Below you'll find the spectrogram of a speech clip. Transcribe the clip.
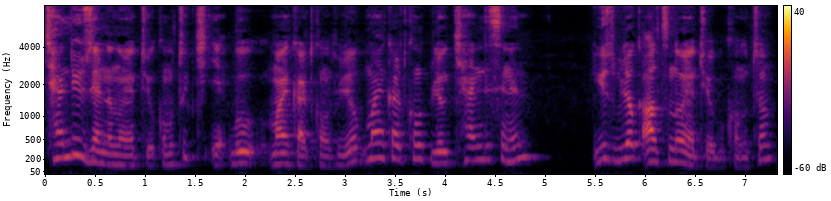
kendi üzerinden oynatıyor komutu. Bu minecart komut bloğu. Minecart komut bloğu kendisinin 100 blok altında oynatıyor bu komutu.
